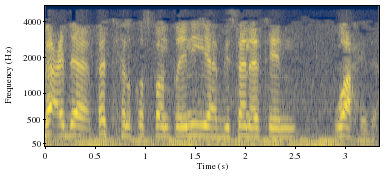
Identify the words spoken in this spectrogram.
بعد فتح القسطنطينية بسنة واحدة.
